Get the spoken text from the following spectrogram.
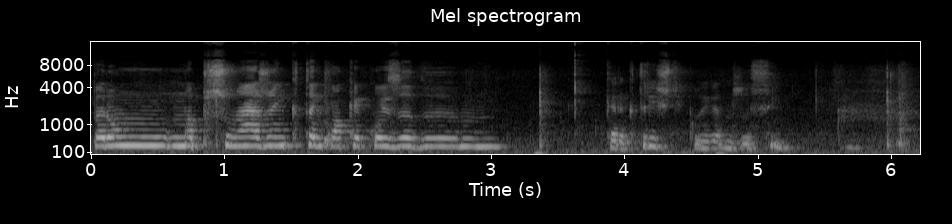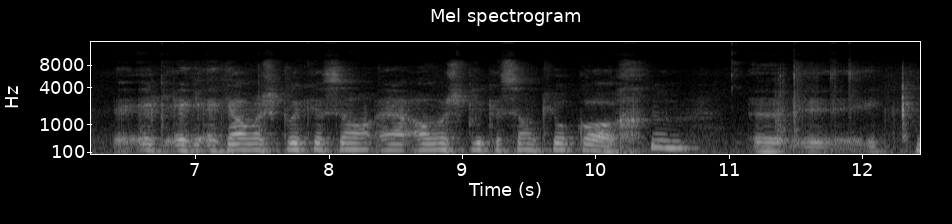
para um, uma personagem que tem qualquer coisa de hum, característico, digamos assim. É, é, é, que há uma explicação, há uma explicação que ocorre. Hum. Uh, que,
